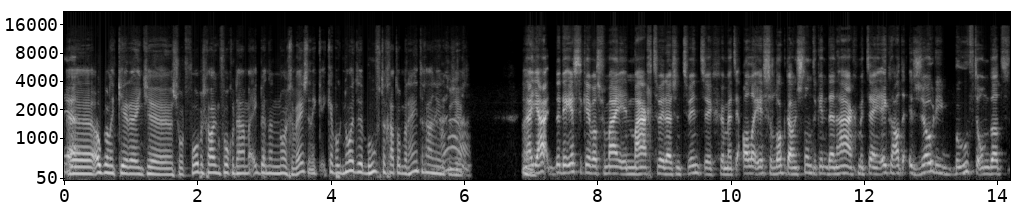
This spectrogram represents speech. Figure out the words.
Ja. Uh, ook wel een keer eentje, een soort voorbeschouwing voor gedaan, maar ik ben er nooit geweest. En ik, ik heb ook nooit de behoefte gehad om erheen te gaan, eerlijk ah. gezegd. Nou ja, de, de, eerste keer was voor mij in maart 2020. Met de allereerste lockdown stond ik in Den Haag meteen. Ik had zo die behoefte, omdat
